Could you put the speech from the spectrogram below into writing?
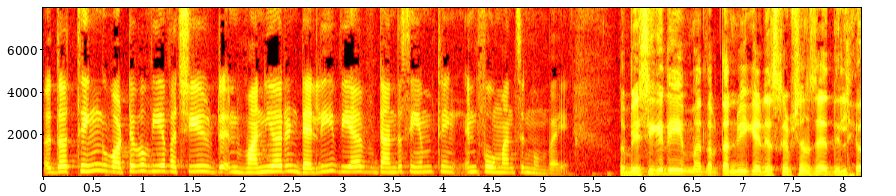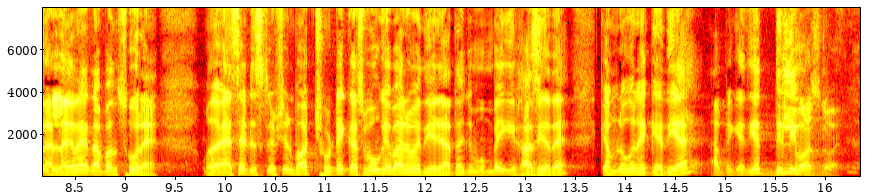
Uh, the thing, whatever we have achieved in one year in Delhi, we have done the same thing in four months in Mumbai. तो बेसिकली मतलब तनवी के डिस्क्रिप्शन से दिल्ली वाला लग रहा है तो अपन सो रहे हैं। मतलब ऐसे डिस्क्रिप्शन बहुत छोटे कस्बों के बारे में दिया जाता है, जो मुंबई की खासियत है कि हम लोगों ने कह दिया है, आपने कह दिया दिल्ली बहुत स्लो है।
